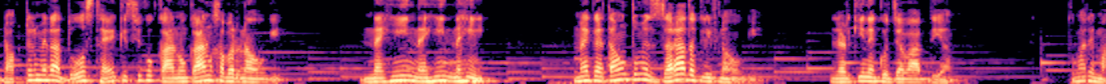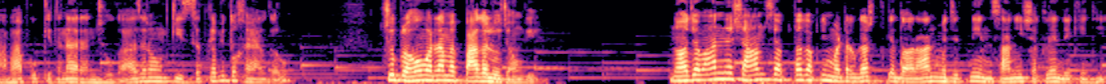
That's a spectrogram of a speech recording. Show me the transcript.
ڈاکٹر میرا دوست ہے، کسی کو کانو کان خبر نہ ہوگی۔ نہیں نہیں نہیں۔ میں کہتا ہوں تمہیں ذرا تکلیف نہ ہوگی۔ لڑکی نے کچھ جواب دیا۔ تمہارے ماں باپ کو کتنا رنج ہوگا، ذرا ان کی عزت کا بھی تو خیال کرو۔ چپ رہو ورنہ میں پاگل ہو جاؤں گی۔ نوجوان نے شام سے اب تک اپنی مٹر گشت کے دوران میں جتنی انسانی شکلیں دیکھی تھیں،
